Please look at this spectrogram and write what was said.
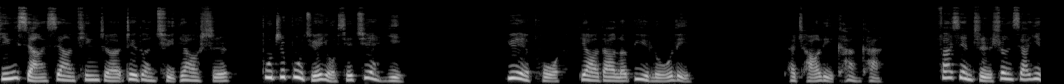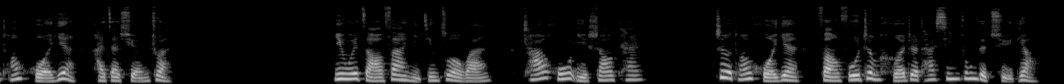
凭想象听着这段曲调时，不知不觉有些倦意。乐谱掉到了壁炉里，他朝里看看，发现只剩下一团火焰还在旋转。因为早饭已经做完，茶壶已烧开。这团火焰仿佛正合着他心中的曲调，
